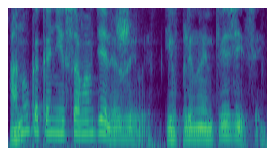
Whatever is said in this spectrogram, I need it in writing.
А ну как они в самом деле живы и в плену Инквизиции.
